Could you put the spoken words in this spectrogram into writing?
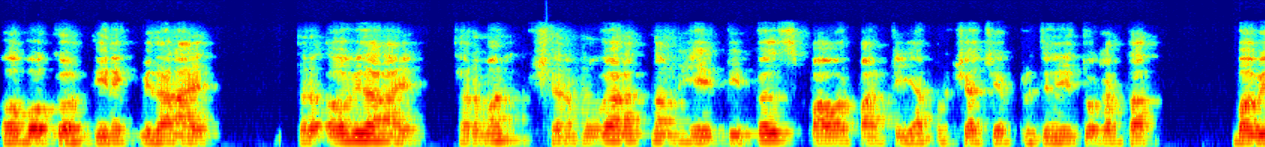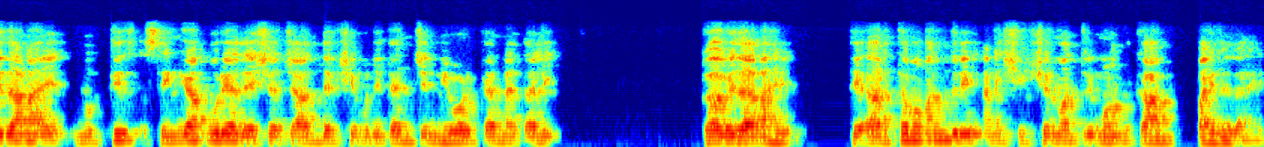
अ ब क तीन एक विधान आहेत. तर अविधान आहे थर्मन षणमुगारत्नम हे पीपल्स पॉवर पार्टी या पक्षाचे प्रतिनिधित्व करतात. ब विधान आहे नुकतीच सिंगापूर या देशाच्या अध्यक्षपदी त्यांची निवड करण्यात आली. क विधान आहे ते अर्थमंत्री आणि शिक्षण मंत्री म्हणून काम पाहिलेलं आहे.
